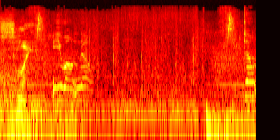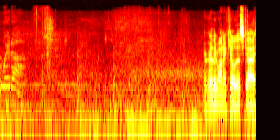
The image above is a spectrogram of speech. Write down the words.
Slain. You won't know. Don't wait up. I really want to kill this guy.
